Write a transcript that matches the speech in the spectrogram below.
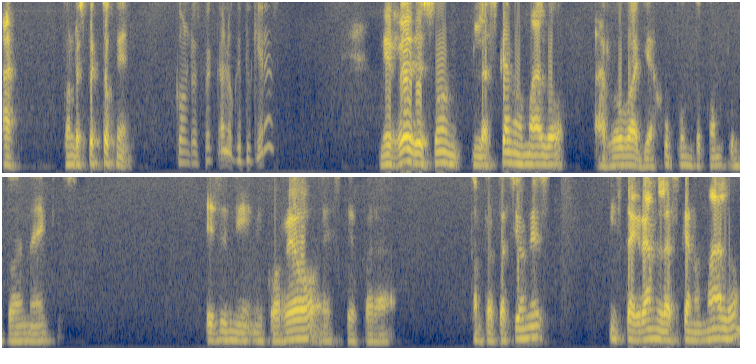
Ah, con respecto a qué? Con respecto a lo que tú quieras. Mis redes son lascanomalo.yahoo.com.mx. Ese es mi, correo este, para contrataciones. Instagram Lascanomalo.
